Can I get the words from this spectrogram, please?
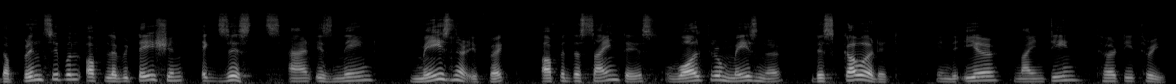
the principle of levitation exists and is named Meissner effect after the scientist Walter Meissner discovered it in the year 1933.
